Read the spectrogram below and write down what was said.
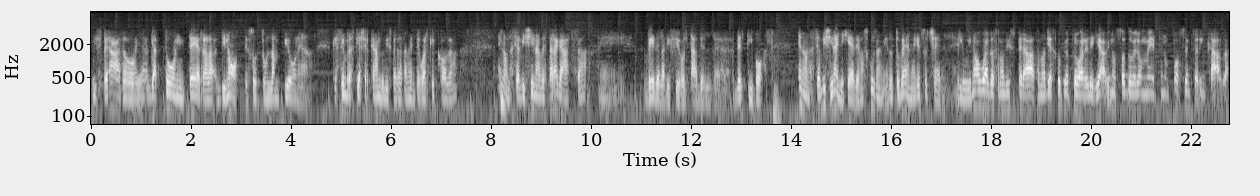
disperato, a gattoni in terra di notte sotto un lampione che sembra stia cercando disperatamente qualche cosa. E non si avvicina a questa ragazza, vede la difficoltà del, del tipo e non si avvicina e gli chiede ma scusami tutto bene? Che succede? E lui no guarda sono disperato non riesco più a trovare le chiavi non so dove le ho messe non posso entrare in casa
